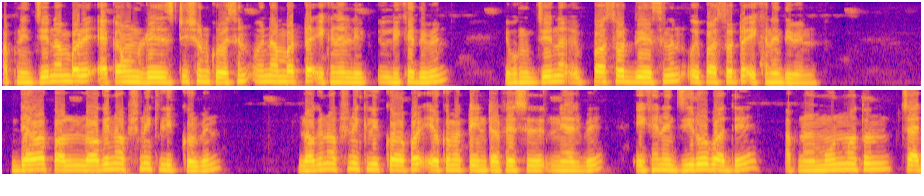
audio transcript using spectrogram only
আপনি যে নাম্বারে অ্যাকাউন্ট রেজিস্ট্রেশন করেছেন, ওই নাম্বারটা এখানে লিখে দিবেন এবং যে পাসওয়ার্ড দিয়েছিলেন, ওই পাসওয়ার্ডটা এখানে দিবেন। দেওয়ার পর লগ ইন অপশনে ক্লিক করবেন। লগ ইন অপশনে ক্লিক করার পর এরকম একটা ইন্টারফেস নিয়ে আসবে। এখানে জিরো বাদে আপনার মন মতন চার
